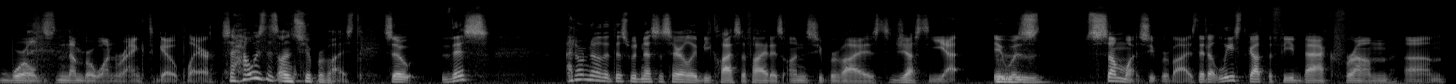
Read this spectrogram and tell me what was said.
world's number one ranked Go player. so how is this unsupervised So this, I don't know that this would necessarily be classified as unsupervised just yet. It was somewhat supervised. It at least got the feedback from um,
